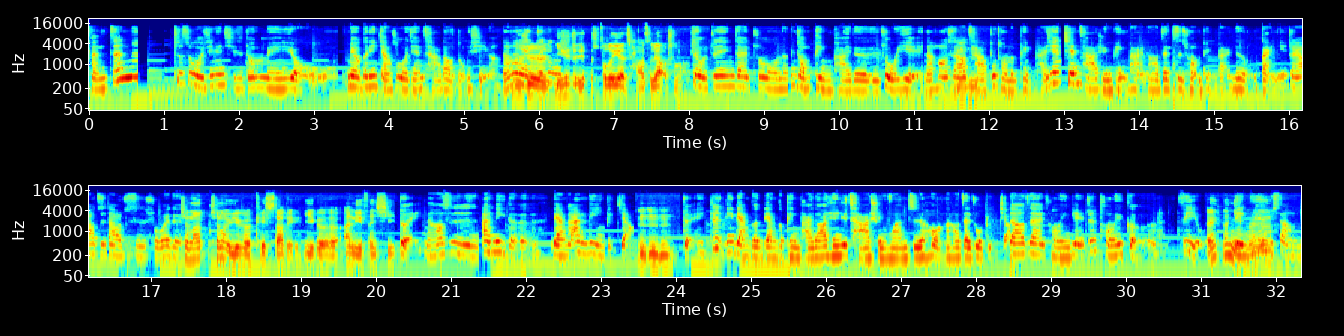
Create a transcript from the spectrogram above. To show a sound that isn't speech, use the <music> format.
反正呢，就是我今天其实都没有。没有跟你讲说我今天查到的东西嘛？然后呢，你是你是做作业查资料是吗？对，我最近在做那种品牌的作业，然后是要查不同的品牌，嗯、先先查询品牌，然后再自创品牌那种概念。所以要知道就是所谓的相当相当于一个 case study，一个案例分析。对，然后是案例的两个案例比较。嗯嗯嗯。对，就你两个两个品牌都要先去查询完之后，然后再做比较，是要在同一页，就是同一个。Feel 哎，那你们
